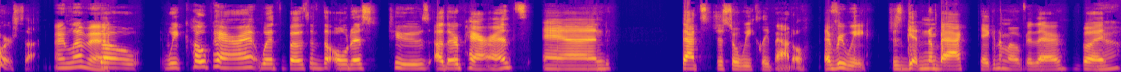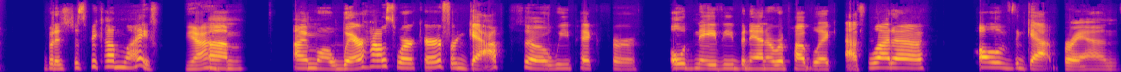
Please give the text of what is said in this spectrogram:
our son. I love it. So we co-parent with both of the oldest two's other parents, and that's just a weekly battle every week. Just getting them back, taking them over there, but yeah. but it's just become life. Yeah. Um, I'm a warehouse worker for Gap, so we pick for Old Navy, Banana Republic, Athleta, all of the Gap brands.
